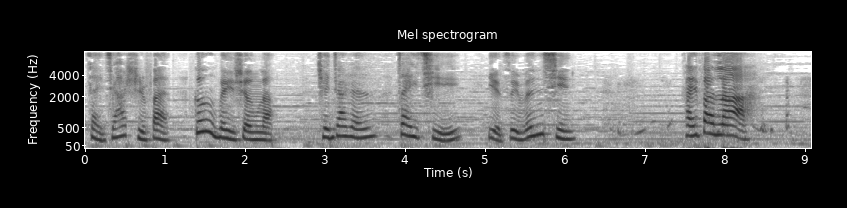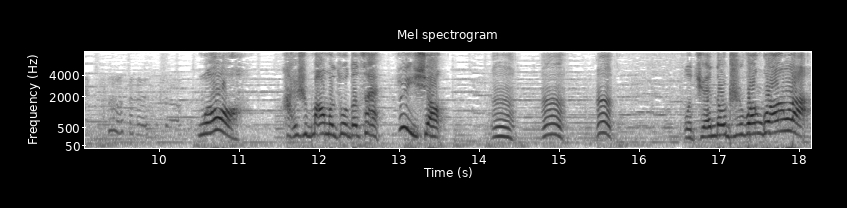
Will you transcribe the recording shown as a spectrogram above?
在家吃饭更卫生了，全家人在一起也最温馨。开饭啦！哇，还是妈妈做的菜最香。嗯嗯嗯。我全都吃光光了，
